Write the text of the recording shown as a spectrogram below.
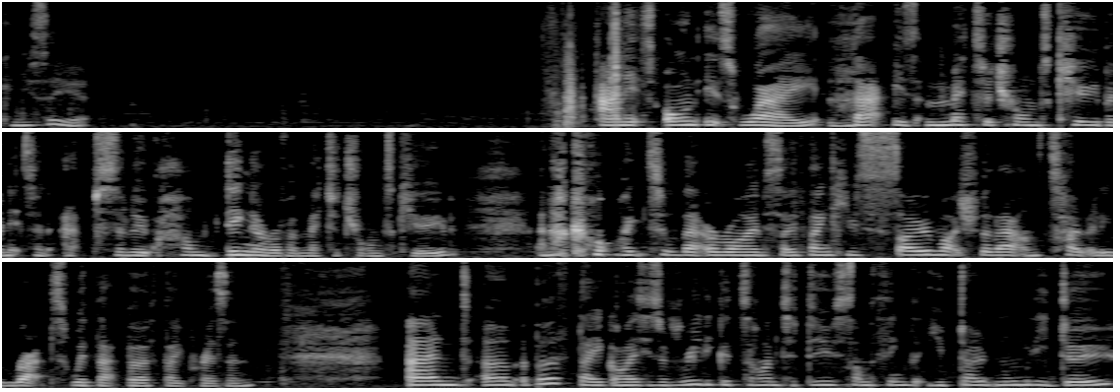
Can you see it? And it's on its way. That is Metatron's cube, and it's an absolute humdinger of a Metatron's cube. And I can't wait till that arrives. So thank you so much for that. I'm totally wrapped with that birthday present. And um, a birthday, guys, is a really good time to do something that you don't normally do.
